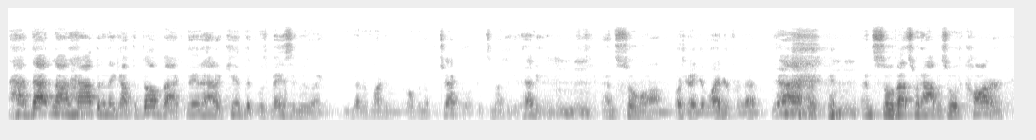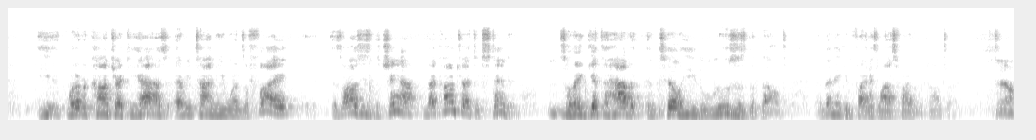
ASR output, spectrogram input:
Had that not happened and they got the belt back, they'd have had a kid that was basically like, "You better fucking open up the checkbook. It's about to get heavy." Mhm. And so, um, Or it's going to get lighter for them. yeah. Mhm. And so that's what happened. So with Conor, he, whatever contract he has, every time he wins a fight, as long as he's the champ, that contract's extended. So they get to have it until he loses the belt, and then he can fight his last fight on the contract. Yeah.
